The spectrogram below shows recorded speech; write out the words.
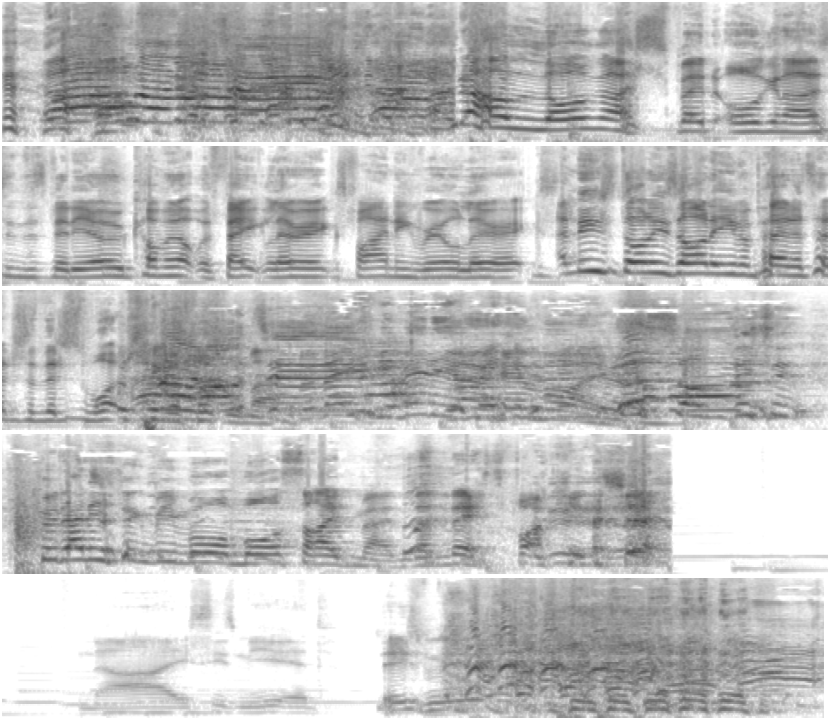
oh, you know how long I spent organizing this video, coming up with fake lyrics, finding real lyrics, and these Donnies aren't even paying attention. They're just watching a football match. We're making a video here, boy. There's some, this is, could anything be more more sidemen than this fucking shit? Nice, he's muted. These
